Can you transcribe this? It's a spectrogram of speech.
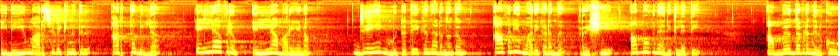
ഇനിയും മറച്ചു വെക്കുന്നതിൽ അർത്ഥമില്ല. എല്ലാവരും എല്ലാം അറിയണം. ജയൻ മുറ്റത്തേക്ക് നടന്നതും അവനെ മറികടന്ന് ഋഷി അമ്മുവിനരികിലെത്തി. അമ്മയൊന്നവിടെ നിൽക്കൂ.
